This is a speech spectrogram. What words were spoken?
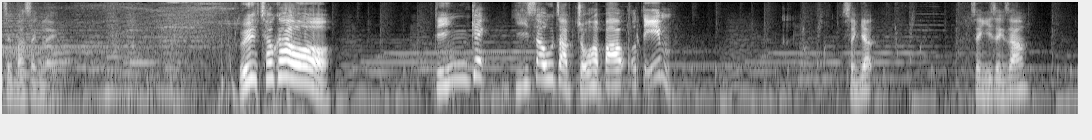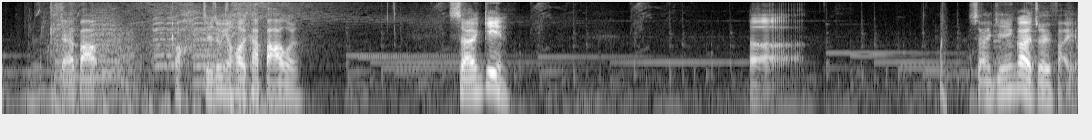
植物胜利。咦，抽卡哦，点击已收集组合包，我点？乘一，乘二，乘三，第一包，哇！最中意开卡包噶啦，常见，诶，常见应该系最废嘅。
